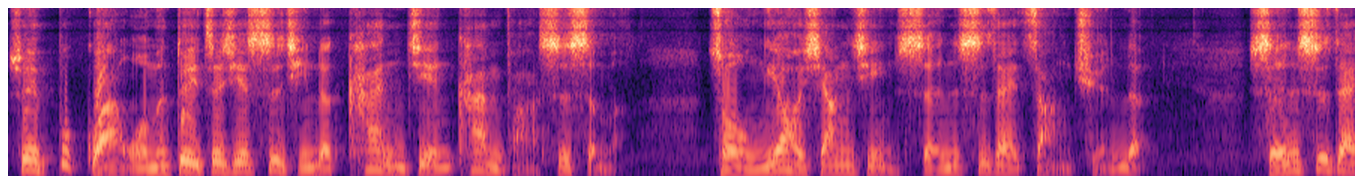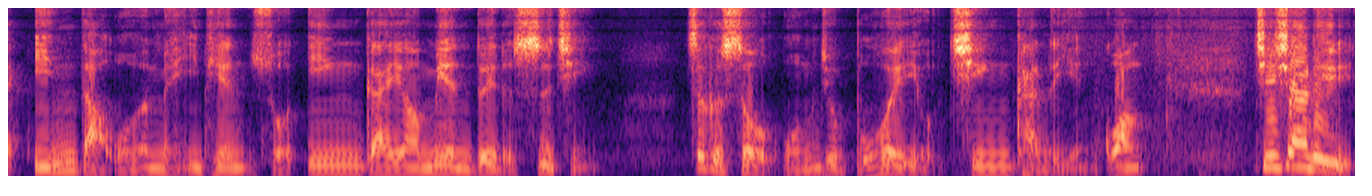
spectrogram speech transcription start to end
所以不管我们对这些事情的看见看法是什么，总要相信神是在掌权的。神是在引导我们每一天所应该要面对的事情，这个时候我们就不会有轻看的眼光。接下来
